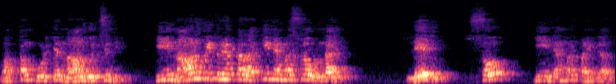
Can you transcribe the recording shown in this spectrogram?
మొత్తం కూడితే నాలుగు వచ్చింది ఈ నాలుగు ఇతని యొక్క లక్కీ నెంబర్స్లో ఉండాలి. లేదు. సో ఈ నెంబర్ పనికిరాదు.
